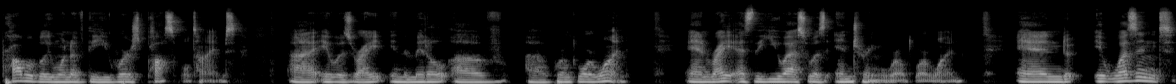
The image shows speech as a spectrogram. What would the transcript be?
probably one of the worst possible times. Uh, it was right in the middle of uh, World War One, and right as the U.S. was entering World War One, and it wasn't.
